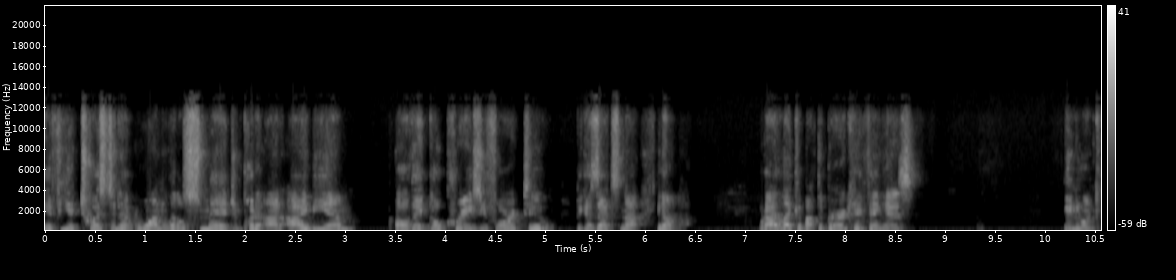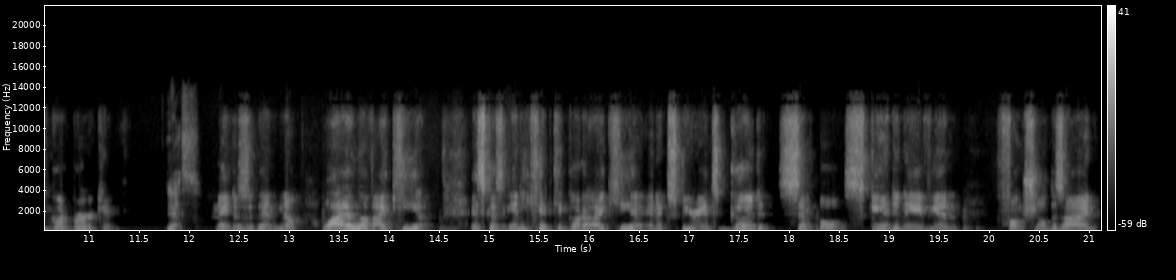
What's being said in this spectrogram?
if you twisted it one little smidge and put it on IBM, oh, they'd go crazy for it too. Because that's not, you know, what I like about the Burger King thing is anyone can go to Burger King. Yes. And they just, and you know, why I love IKEA is because any kid can go to IKEA and experience good, simple Scandinavian functional design.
